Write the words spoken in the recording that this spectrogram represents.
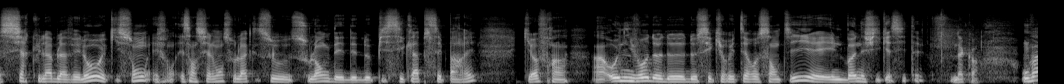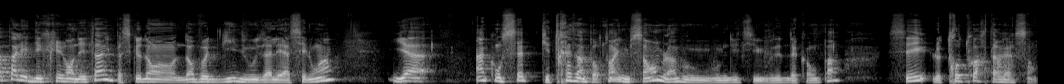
circulables à vélo et qui sont essentiellement sous l'angle sous, des, des, de pistes cyclables séparées qui offre un, haut niveau de, sécurité ressentie et une bonne efficacité. D'accord. On va pas les décrire en détail parce que dans, votre guide, vous allez assez loin. Il y a un concept qui est très important, il me semble, hein, vous, me dites si vous êtes d'accord ou pas, c'est le trottoir traversant.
